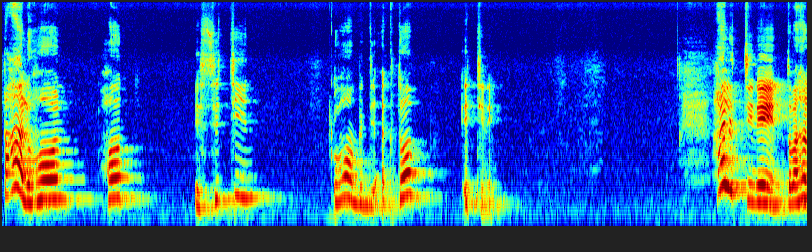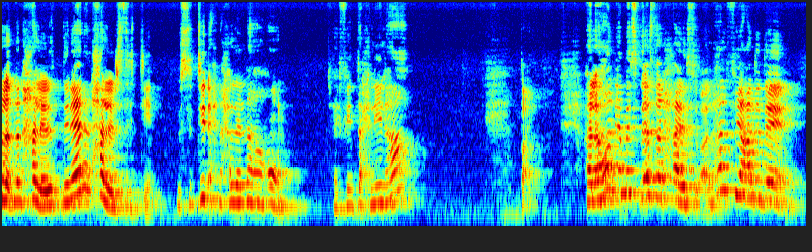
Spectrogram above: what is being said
تعالوا هون حط الستين. وهون بدي أكتب التنين. هل التنين طبعا هلأ بدنا نحلل. التنين نحلل الستين. والستين إحنا حللناها هون. شايفين تحليلها؟ طيب. هلأ هون يا مس بدي أسأل حالي سؤال. هل في عددين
